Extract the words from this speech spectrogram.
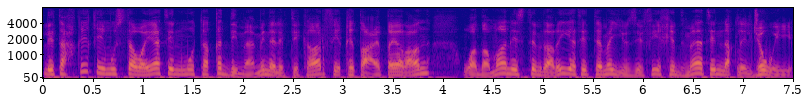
لتحقيق مستويات متقدمة من الابتكار في قطاع الطيران وضمان استمرارية التميز في خدمات النقل الجوي.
